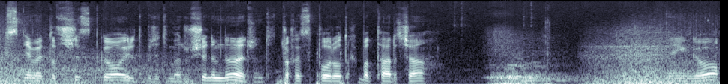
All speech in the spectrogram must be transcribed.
Odstniemy to wszystko. Ile to będzie to już 7 damage, to trochę sporo, to chyba tarcza. Bingo.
